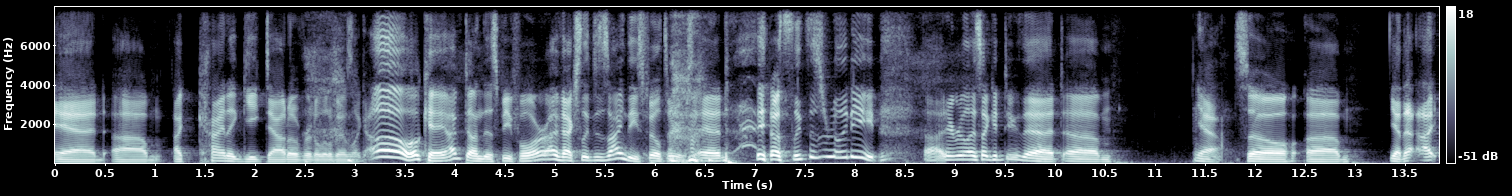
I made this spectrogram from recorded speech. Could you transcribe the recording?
and um, I kind of geeked out over it a little bit. I was like, "Oh, okay, I've done this before. I've actually designed these filters, and you know, it's like this is really neat. Uh, I didn't realize I could do that." Um, yeah, so um, yeah, that I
